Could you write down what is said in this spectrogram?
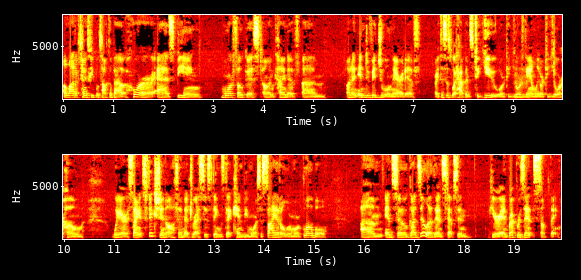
A lot of times people talk about horror as being more focused on kind of um, on an individual narrative, right? This is what happens to you or to your mm. family or to your home. Where science fiction often addresses things that can be more societal or more global. Um, and so Godzilla then steps in here and represents something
